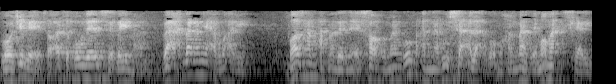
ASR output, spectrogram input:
واجب اطاعت قول سقه من و اخبرنی ابو علی. باز هم احمد بن اسحاق من گفت انه سأل ابو محمد امام اسکری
